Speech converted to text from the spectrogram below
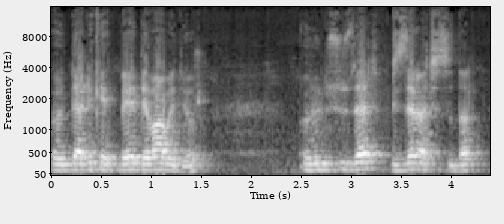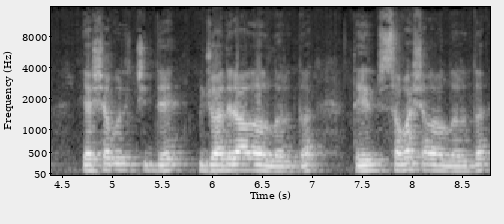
önderlik etmeye devam ediyor. Ölümsüzler bizler açısından yaşamın içinde, mücadele alanlarında, devrimci savaş alanlarında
